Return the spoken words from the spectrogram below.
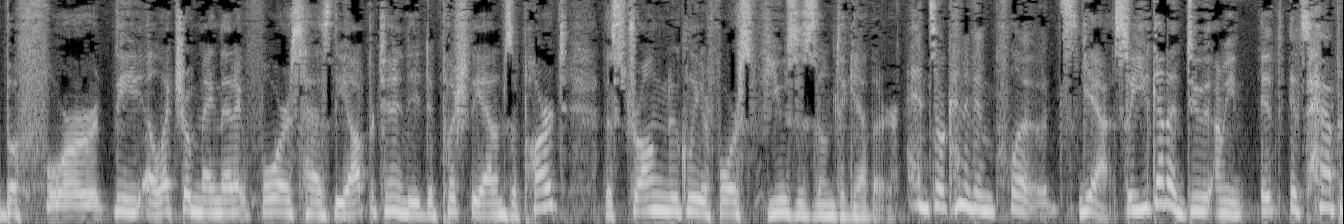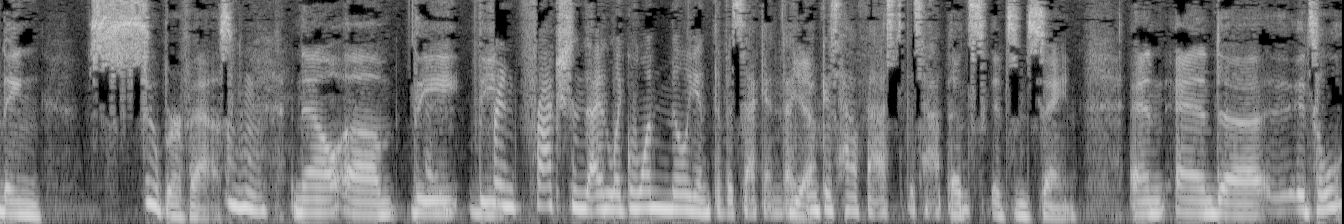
before the electromagnetic force has the opportunity to push the atoms apart the strong nuclear force fuses them together And so it kind of implodes. yeah, so you got to do. I mean, it, it's happening super fast. Mhm. Now, um, the the Fr- fractions, like one millionth of a second, I Yeah. think is how fast this happens. That's it's insane, and and uh, it's a,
